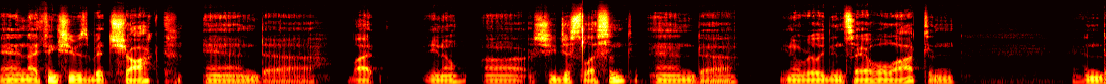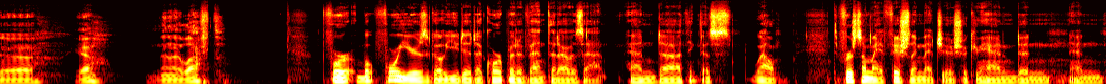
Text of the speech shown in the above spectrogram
and I think she was a bit shocked. And uh, but you know, uh, she just listened, and uh, you know, really didn't say a whole lot, and and uh, yeah, and then I left. For about four years ago, you did a corporate event that I was at, and uh, I think that's well, the first time I officially met you. I shook your hand and and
